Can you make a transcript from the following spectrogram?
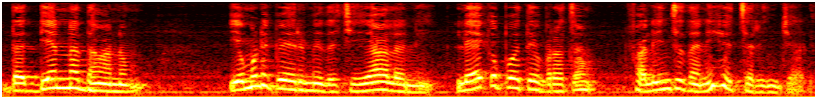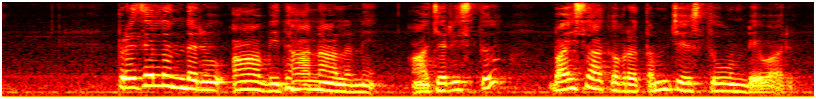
దద్యన్న దానం యముడి పేరు మీద చేయాలని లేకపోతే వ్రతం ఫలించదని హెచ్చరించాడు. ప్రజలందరూ ఆ విధానాలని ఆచరిస్తూ వైశాఖ వ్రతం చేస్తూ ఉండేవారు.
